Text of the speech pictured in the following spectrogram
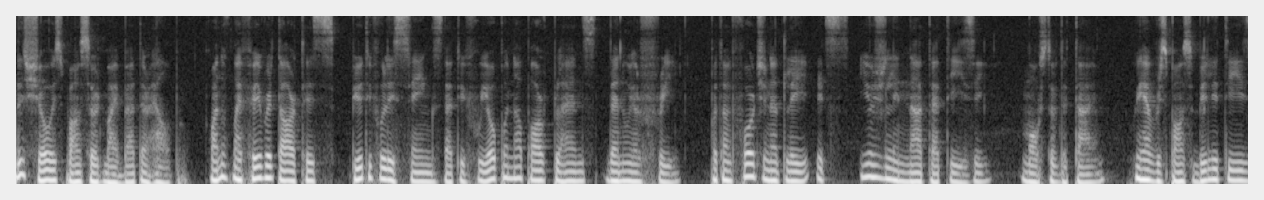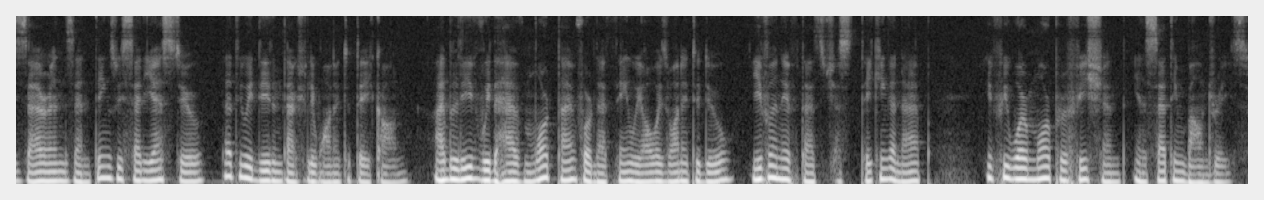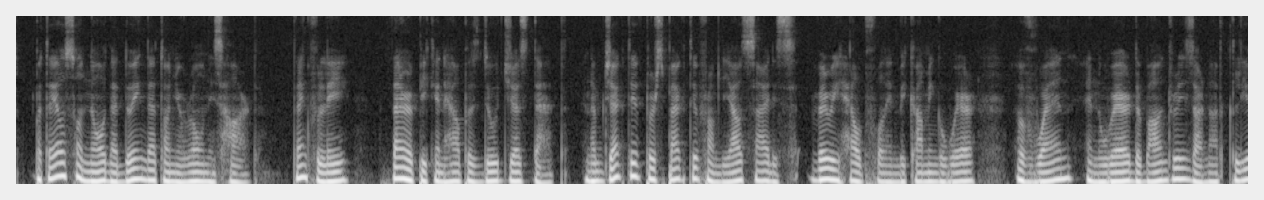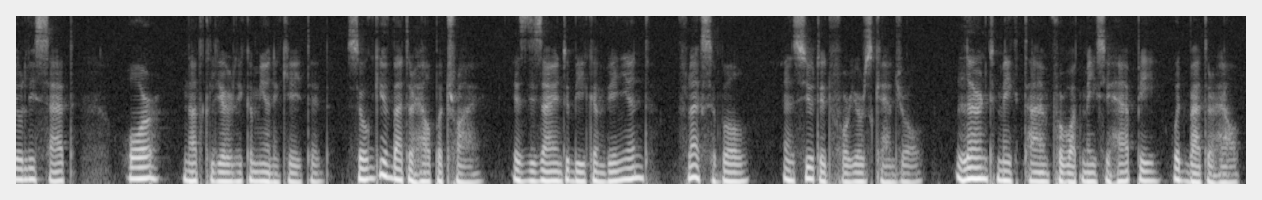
This show is sponsored by BetterHelp. One of my favorite artists beautifully sings that if we open up our plans, then we are free. But unfortunately, it's usually not that easy, most of the time. We have responsibilities, errands, and things we said yes to that we didn't actually want to take on. I believe we'd have more time for that thing we always wanted to do, even if that's just taking a nap, if we were more proficient in setting boundaries. But I also know that doing that on your own is hard. Thankfully, therapy can help us do just that. An objective perspective from the outside is very helpful in becoming aware of when and where the boundaries are not clearly set or not clearly communicated. So give BetterHelp a try. It's designed to be convenient, flexible, and suited for your schedule. Learn to make time for what makes you happy with BetterHelp.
